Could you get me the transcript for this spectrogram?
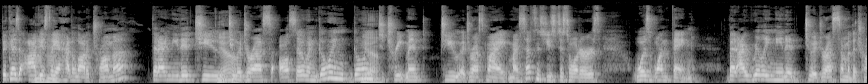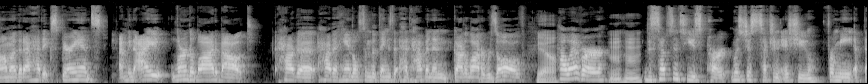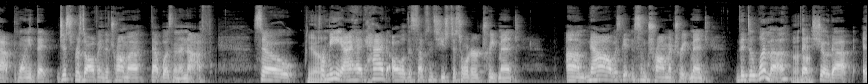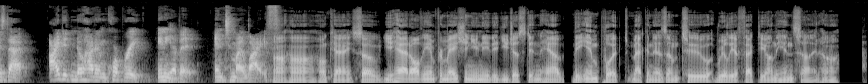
because obviously I had a lot of trauma that I needed to, Yeah. to address also. And going, going Yeah. to treatment to address my, my substance use disorders was one thing but I really needed to address some of the trauma that I had experienced. I mean, I learned a lot about how to how to handle some of the things that had happened and got a lot of resolve. Yeah. However, Mm-hmm. the substance use part was just such an issue for me at that point that just resolving the trauma that wasn't enough. So Yeah. for me, I had had all of the substance use disorder treatment. Um, now I was getting some trauma treatment. The dilemma Uh-huh. that showed up is that I didn't know how to incorporate any of it into my life. Uh huh. Okay. So you had all the information you needed. You just didn't have the input mechanism to really affect you on the inside, huh?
